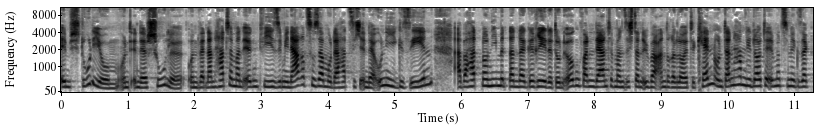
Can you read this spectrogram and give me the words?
im Studium und in der Schule. Und wenn dann hatte man irgendwie Seminare zusammen oder hat sich in der Uni gesehen, aber hat noch nie miteinander geredet. Und irgendwann lernte man sich dann über andere Leute kennen. Und dann haben die Leute immer zu mir gesagt,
